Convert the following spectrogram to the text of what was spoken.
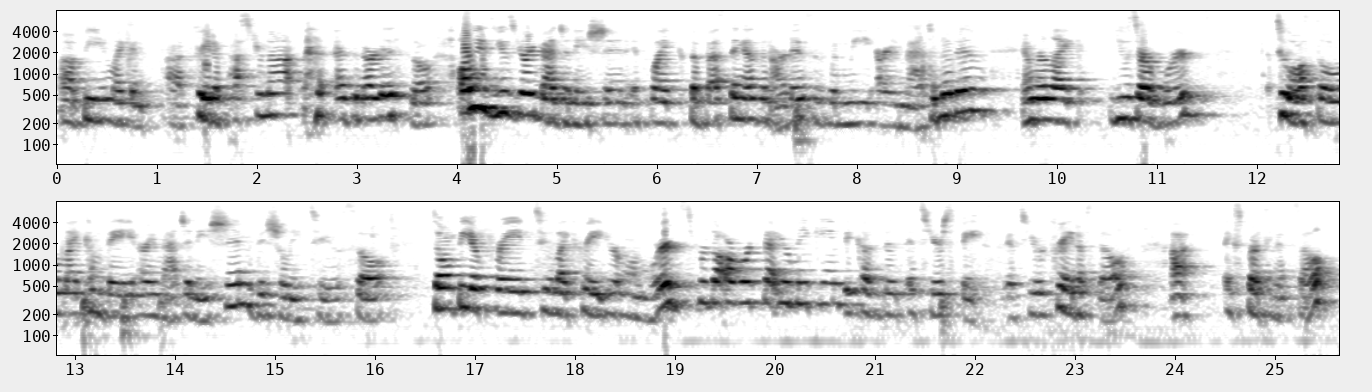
uh, being like a uh, creative astronaut as an artist. So always use your imagination. It's like the best thing as an artist is when we are imaginative and we're like, use our words to also like convey our imagination visually too. So don't be afraid to like create your own words for the artwork that you're making because the, it's your space. It's your creative self uh, expressing itself.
